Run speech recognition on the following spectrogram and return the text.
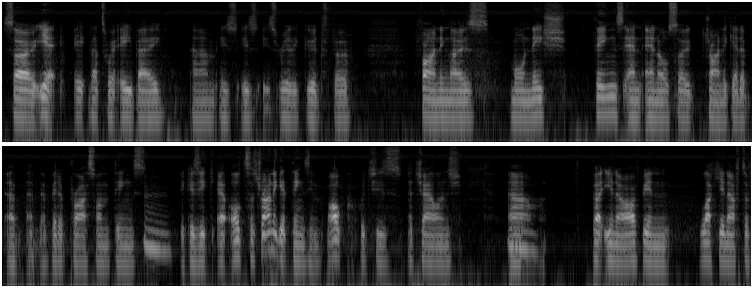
So yeah, it, that's where eBay um, is, is is really good for finding those more niche things and, and also trying to get a, a, a better price on things because you also trying to get things in bulk, which is a challenge. Um, but you know, I've been lucky enough to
